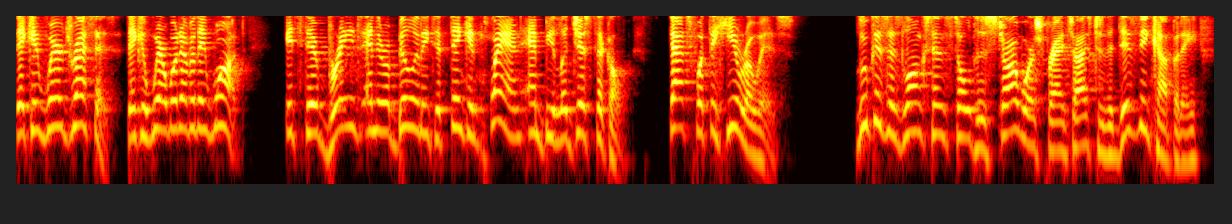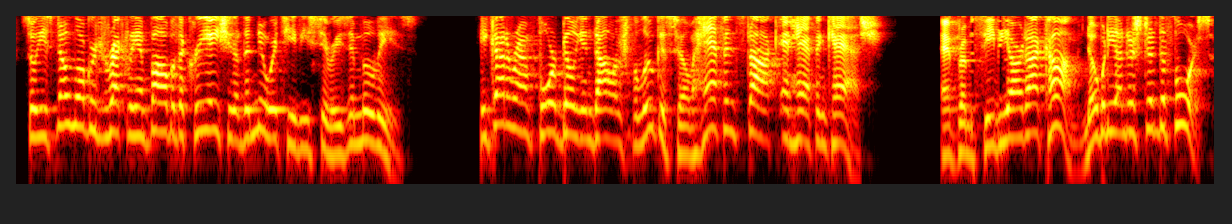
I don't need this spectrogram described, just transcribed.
They can wear dresses. They can wear whatever they want. It's their brains and their ability to think and plan and be logistical. That's what the hero is. Lucas has long since sold his Star Wars franchise to the Disney Company, so he's no longer directly involved with the creation of the newer TV series and movies. He got around $4 billion for Lucasfilm, half in stock and half in cash. And from CBR.com, nobody understood the Force.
